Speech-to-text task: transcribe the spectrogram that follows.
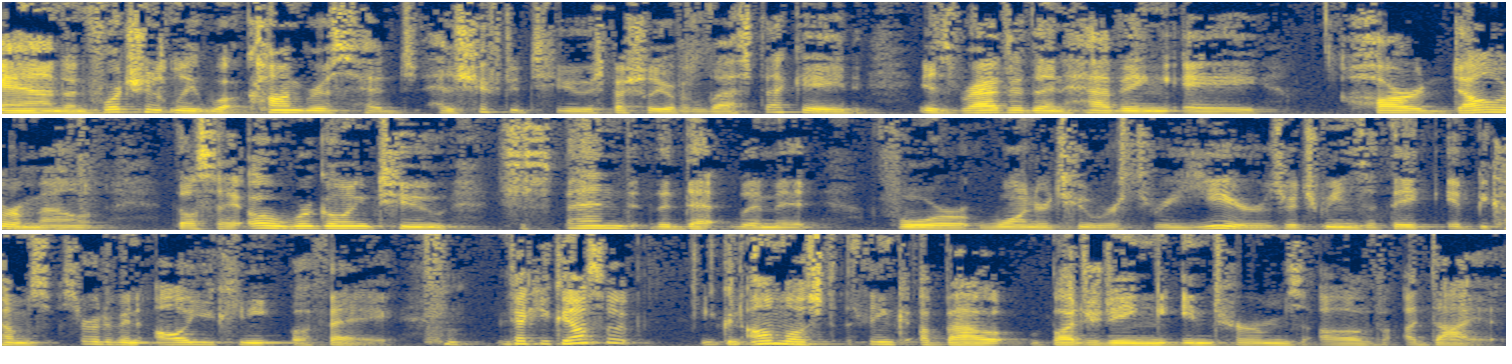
And unfortunately, what Congress had, has shifted to, especially over the last decade, is rather than having a hard dollar amount, they'll say, oh, we're going to suspend the debt limit for one or two or three years, which means that they, it becomes sort of an all-you-can-eat buffet. In fact, you can also you can almost think about budgeting in terms of a diet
